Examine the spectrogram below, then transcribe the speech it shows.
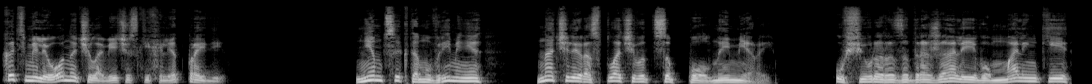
Хоть миллионы человеческих лет пройди. Немцы к тому времени начали расплачиваться полной мерой. У фюрера задрожали его маленькие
